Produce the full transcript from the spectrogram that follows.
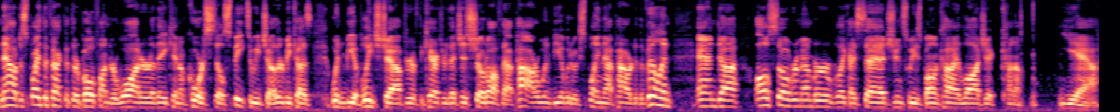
Now, despite the fact that they're both underwater, they can, of course, still speak to each other because wouldn't be a Bleach chapter if the character that just showed off that power wouldn't be able to explain that power to the villain. And, uh, also remember, like I said, Shunsui's Bankai logic kind of yeah.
